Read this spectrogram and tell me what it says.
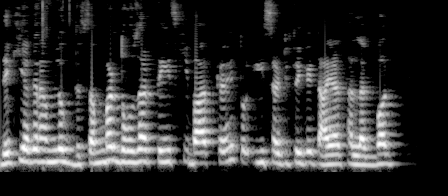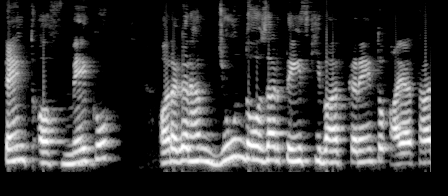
देखिए, अगर हम लोग दिसंबर 2023 की बात करें तो ई सर्टिफिकेट आया था लगभग टेंथ ऑफ़ मे को। और अगर हम जून 2023 की बात करें तो आया था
